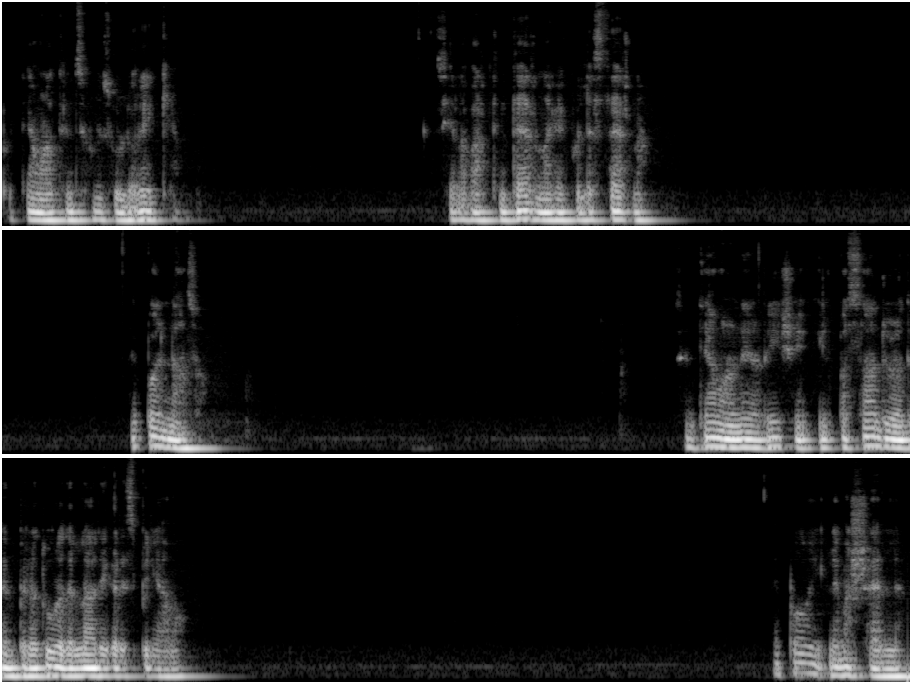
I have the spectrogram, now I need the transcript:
Portiamo l'attenzione sulle orecchie, sia la parte interna che quella esterna. E poi il naso. Sentiamo nelle narici il passaggio della temperatura dell'aria che respiriamo. E poi le mascelle.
